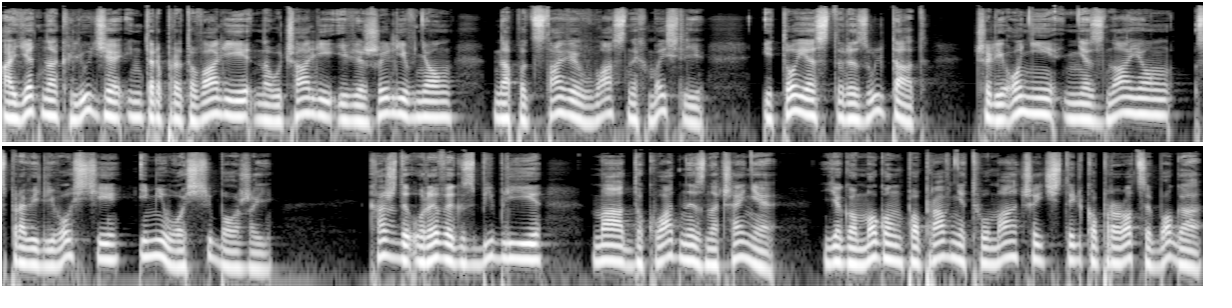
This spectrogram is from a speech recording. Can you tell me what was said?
A jednak ludzie interpretowali, nauczali i wierzyli w nią na podstawie własnych myśli, i to jest rezultat, czyli oni nie znają sprawiedliwości i miłości Bożej. Każdy urywek z Biblii ma dokładne znaczenie, jego mogą poprawnie tłumaczyć tylko prorocy Boga,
